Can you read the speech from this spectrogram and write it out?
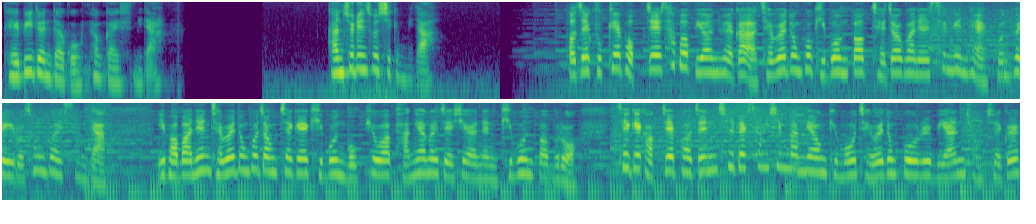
대비된다고 평가했습니다. 간추린 소식입니다. 어제 국회 법제사법위원회가 재외동포 기본법 제정안을 승인해 본회의로 송부했습니다. 이 법안은 재외동포 정책의 기본 목표와 방향을 제시하는 기본법으로 세계 각지에 퍼진 730만 명 규모 재외동포를 위한 정책을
